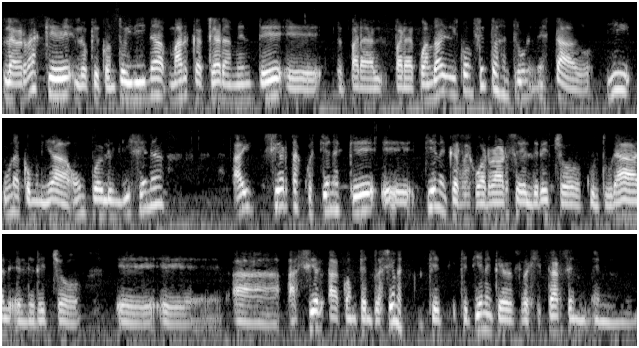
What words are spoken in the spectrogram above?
la verdad es que lo que contó Irina marca claramente eh, para, para cuando hay el conflicto entre un Estado y una comunidad o un pueblo indígena, hay ciertas cuestiones que eh, tienen que resguardarse, el derecho cultural, el derecho eh, a, a, a contemplaciones que, que, tienen que registrarse en,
